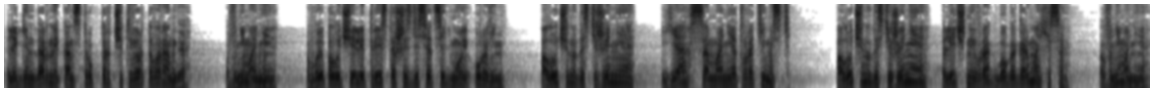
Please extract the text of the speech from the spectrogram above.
«Легендарный конструктор четвертого ранга». Внимание! Вы получили 367 уровень. Получено достижение я сама неотвратимость. Получено достижение «Личный враг бога Гармахиса». Внимание!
